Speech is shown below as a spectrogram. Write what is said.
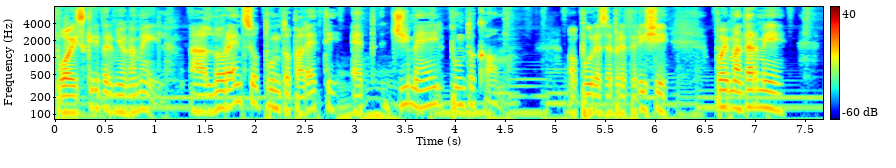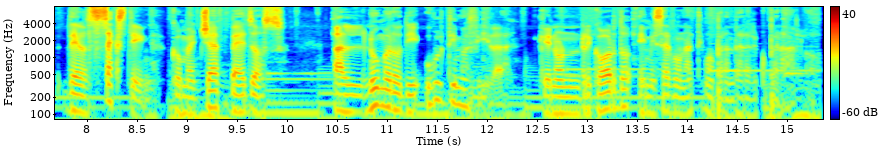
Puoi scrivermi una mail a lorenzo.paletti@gmail.com oppure se preferisci puoi mandarmi del sexting come Jeff Bezos al numero di ultima fila che non ricordo e mi serve un attimo per andare a recuperarlo.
